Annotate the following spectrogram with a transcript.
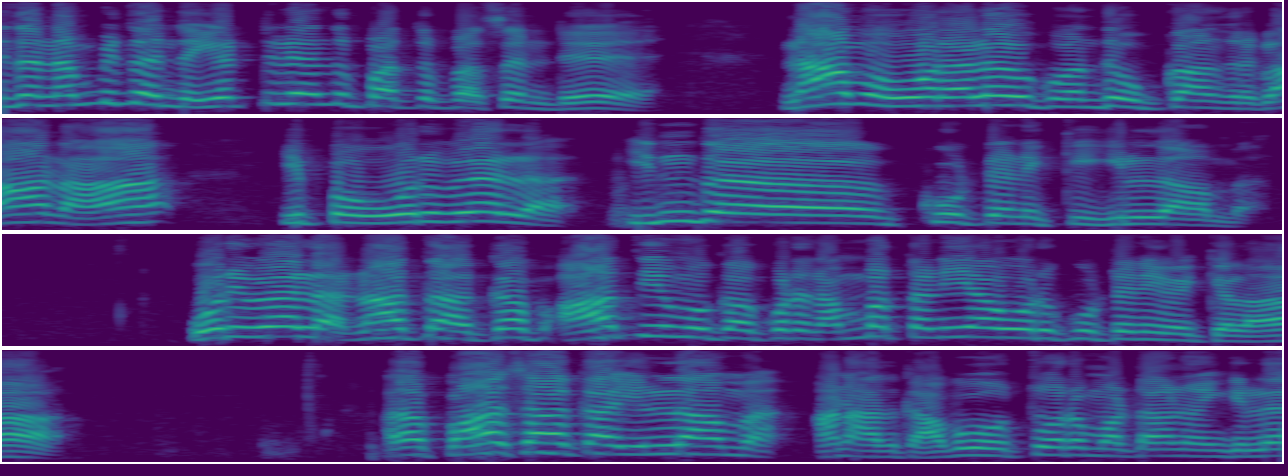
இதை நம்பி தான் இந்த எட்டுலேருந்து பத்து பர்சன்ட்டு நாம் ஓரளவுக்கு வந்து உட்கார்ந்துருக்கலாம். ஆனால் இப்போ ஒருவேளை இந்த கூட்டணிக்கு இல்லாமல் ஒருவேளை நாத்தாக்க அதிமுக கூட நம்ம தனியா ஒரு கூட்டணி வைக்கலாம் அஹ் பாசக இல்லாம. ஆனா அதுக்கு அவங்க ஒத்து வர மாட்டான்னு வைங்கல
